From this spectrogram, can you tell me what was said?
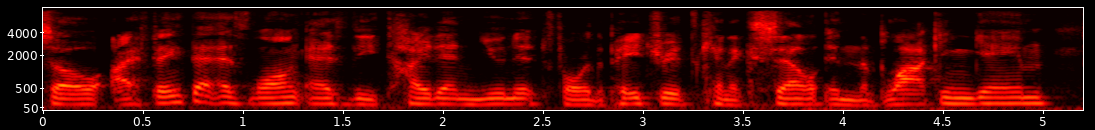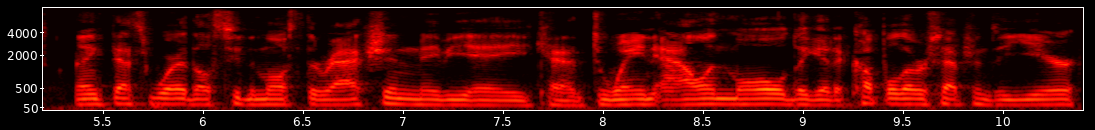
So I think that as long as the tight end unit for the Patriots can excel in the blocking game, I think that's where they'll see the most of their action. Maybe a kind of Dwayne Allen mold. They get a couple of receptions a year.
